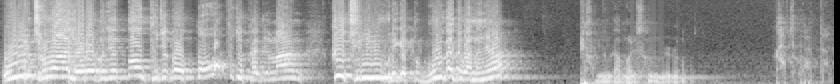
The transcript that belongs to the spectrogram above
오늘 저와 여러분이 또 부족하고 또 부족하지만 그 주님이 우리에게 또 뭘 가지고 왔느냐? 편강을 선물로 가지고 왔다는.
